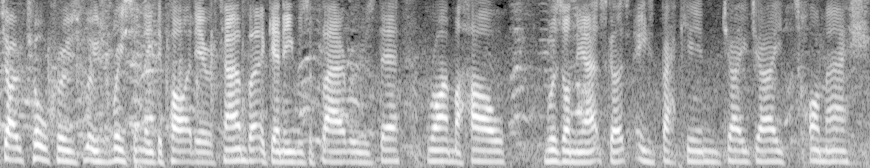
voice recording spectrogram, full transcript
Joe Chalker who's, who's recently departed here of town, but again he was a player who was there. Ryan Mahal was on the outskirts. He's back in. JJ, Tom Ash,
